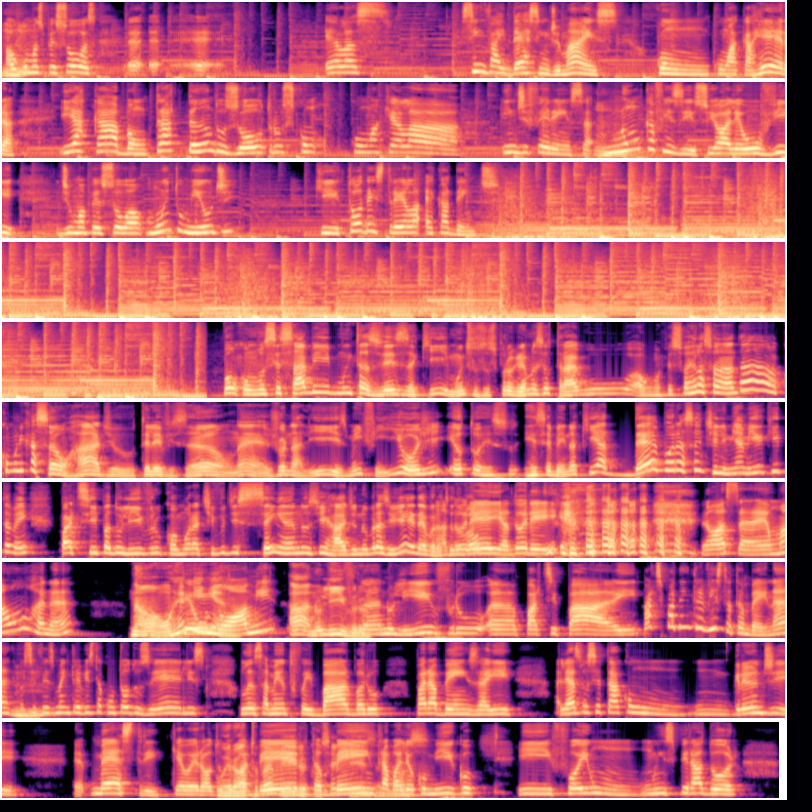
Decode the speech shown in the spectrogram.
Uhum. Algumas pessoas, é, é, é, elas se envaidecem demais com, com a carreira e acabam tratando os outros com, com aquela indiferença. Uhum. Nunca fiz isso. E olha, eu ouvi de uma pessoa muito humilde que toda estrela é cadente. Bom, como você sabe, muitas vezes aqui, muitos dos programas eu trago alguma pessoa relacionada à comunicação, rádio, televisão, né, jornalismo, enfim. E hoje eu rece- recebendo aqui a Débora Santilli, minha amiga que também participa do livro comemorativo de 100 anos de rádio no Brasil. E aí, Débora, tudo bom? Adorei, adorei. Nossa, é uma honra, né? Não, a honra é Ter o minha. nome Ah, no livro. né, no livro, ah, participar e participar da entrevista também, né? Você Uhum. fez uma entrevista com todos eles, o lançamento foi bárbaro, parabéns aí. Aliás, você tá com um, um grande eh, mestre, que é o Heródoto, O Heródoto Barbeiro, Barbeiro, com também certeza, trabalhou nossa. comigo e foi um, um inspirador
